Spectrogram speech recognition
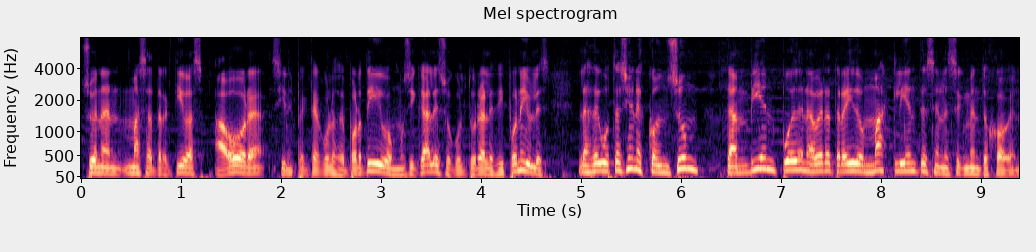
suenan más atractivas ahora, sin espectáculos deportivos, musicales o culturales disponibles. Las degustaciones con Zoom también pueden haber atraído más clientes en el segmento joven.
